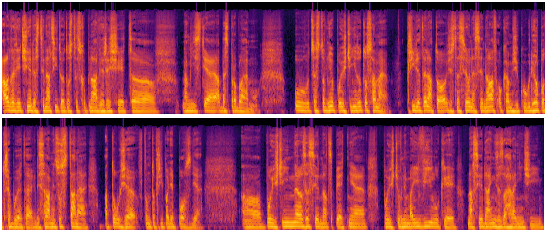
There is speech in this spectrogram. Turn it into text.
ale ve většině destinací to, jste schopná vyřešit eh, na místě a bez problému. U cestovního pojištění je to to samé přijdete na to, že jste si ho nesjednala v okamžiku, kdy ho potřebujete, kdy se vám něco stane a to už je v tomto případě pozdě. A pojištění nelze sjednat zpětně, pojišťovny mají výluky na sjednání ze zahraničí,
